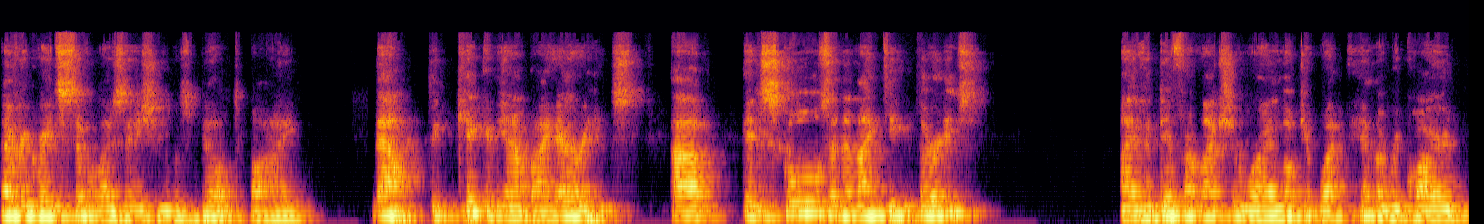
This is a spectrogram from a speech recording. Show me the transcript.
Every great civilization was built by, now, the kick, you know, by Aryans. Uh, in schools in the 1930s, I have a different lecture where I look at what Hitler required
